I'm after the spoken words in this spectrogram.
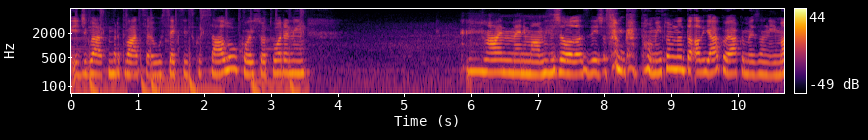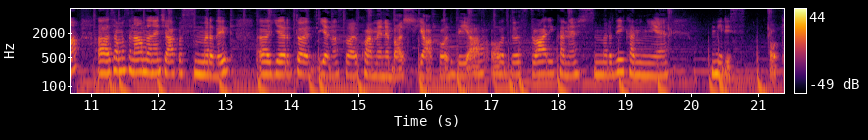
ići gledat mrtvace u sekcijsku salu koji su otvoreni Ajme, meni mama da zdiža sam kad pomislim na to, ali jako, jako me zanima. Samo se nadam da neće jako smrdit, jer to je jedna stvar koja mene baš jako odbija od stvari kad nešto smrdi, kad mi nije miris ok.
